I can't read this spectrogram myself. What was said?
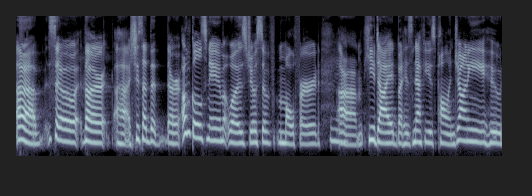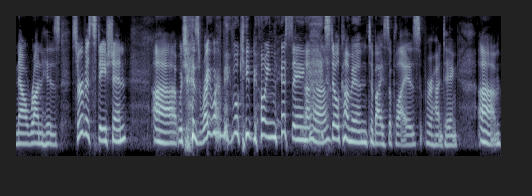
um, so the uh, she said that their uncle's name was Joseph Mulford. Um, he died, but his nephews Paul and Johnny, who now run his service station uh, which is right where people keep going missing, still come in to buy supplies for hunting. Um,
